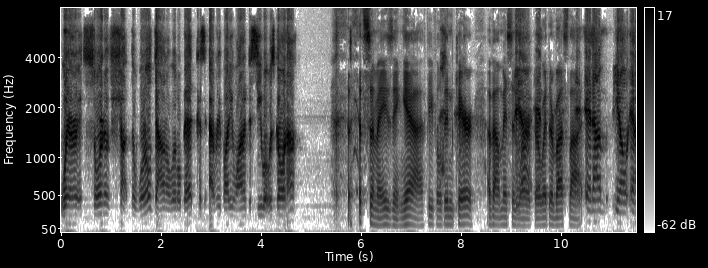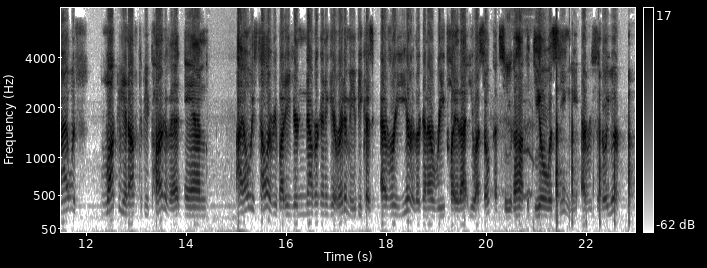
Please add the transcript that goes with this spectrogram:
where it sort of shut the world down a little bit because everybody wanted to see what was going on. That's amazing. Yeah, people didn't care about missing yeah, work or and, what their bus thought. And, and I'm, you know, and I was lucky enough to be part of it. And I always tell everybody, you're never going to get rid of me because every year they're going to replay that U.S. Open, so you're going to have to deal with seeing me every single year.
